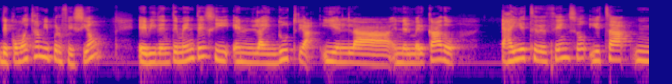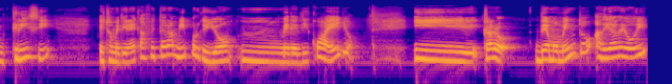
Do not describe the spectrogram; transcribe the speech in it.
de cómo está mi profesión. Evidentemente, si en la industria y en, la, en el mercado hay este descenso y esta mm, crisis, esto me tiene que afectar a mí porque yo mm, me dedico a ello. Y claro, de momento, a día de hoy,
